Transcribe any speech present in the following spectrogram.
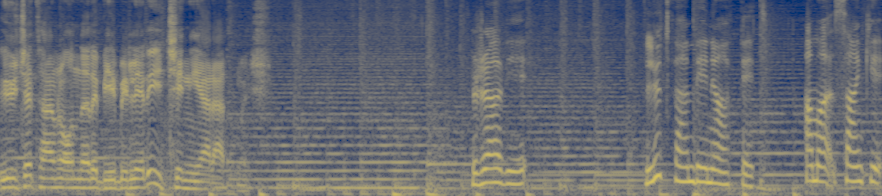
Yüce Tanrı onları birbirleri için yaratmış. Ravi, lütfen beni affet. Ama sanki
